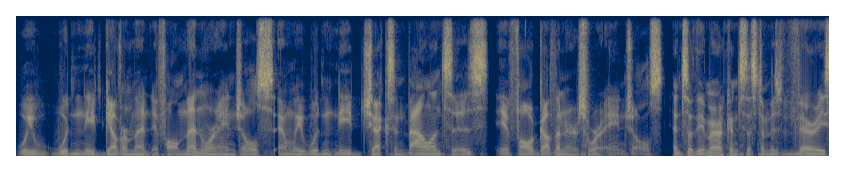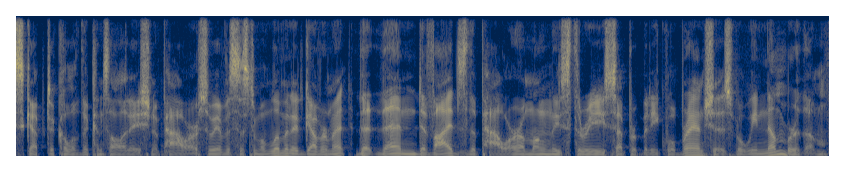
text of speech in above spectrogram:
we wouldn't need government if all men were angels, and we wouldn't need checks and balances if all governors were angels. And so the American system is very skeptical of the consolidation of power. So we have a system of limited government that then divides the power among these three separate but equal branches. But we number them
